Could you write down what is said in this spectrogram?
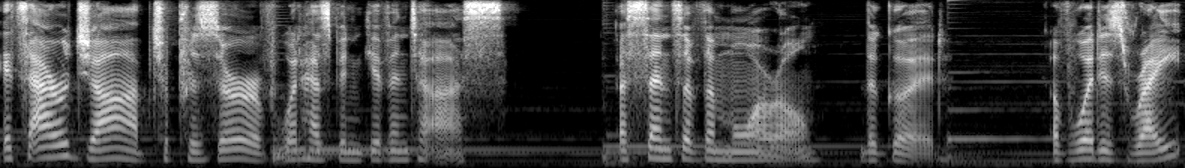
It's our job to preserve what has been given to us a sense of the moral, the good, of what is right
